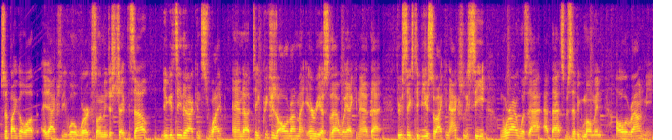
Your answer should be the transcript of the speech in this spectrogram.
So if I go up, it actually will work, so let me just check this out. You can see there I can swipe and uh, take pictures all around my area, so that way I can have that 360 view, so I can actually see where I was at at that specific moment all around me.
